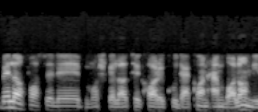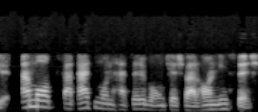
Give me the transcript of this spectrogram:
بلافاصله مشکلات کار کودکان هم بالا میره. اما فقط منحصر به اون کشورها نیستش.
